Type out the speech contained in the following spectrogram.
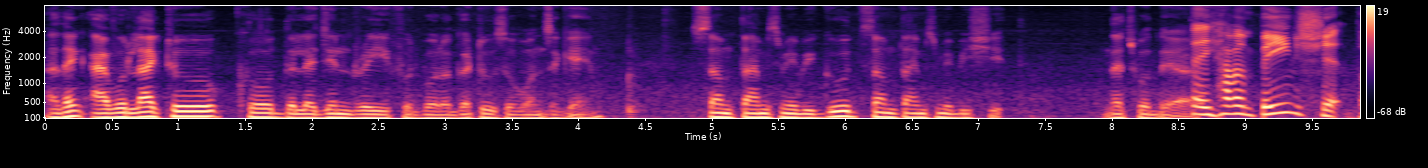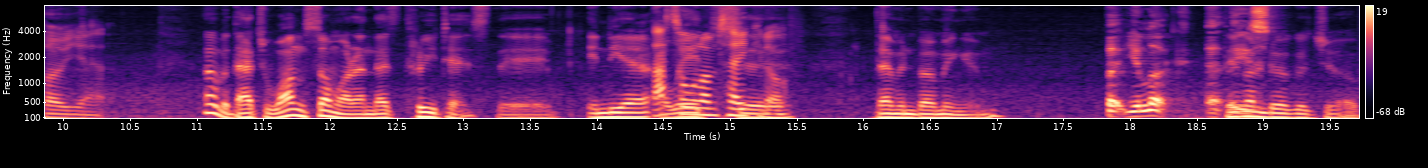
I think I would like to quote the legendary footballer Gattuso once again. Sometimes may be good, sometimes may be shit. That's what they are. They haven't been shit though yet. no, but that's one summer and that's three tests. They India That's all I'm awaits, taking uh, off. them in Birmingham. But you look at They're these gonna do a good job.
